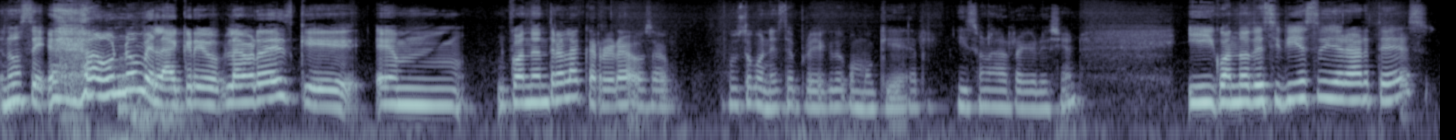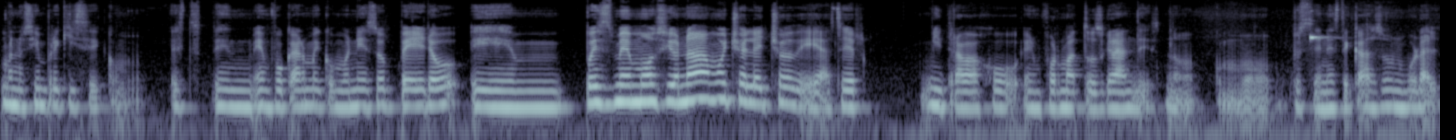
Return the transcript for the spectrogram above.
no sé, aún no me la creo. La verdad es que em, cuando entré a la carrera, o sea, justo con este proyecto como que hice una regresión. Y cuando decidí estudiar artes, bueno, siempre quise como enfocarme como en eso, pero em, pues me emocionaba mucho el hecho de hacer mi trabajo en formatos grandes, ¿no? Como pues en este caso un mural.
